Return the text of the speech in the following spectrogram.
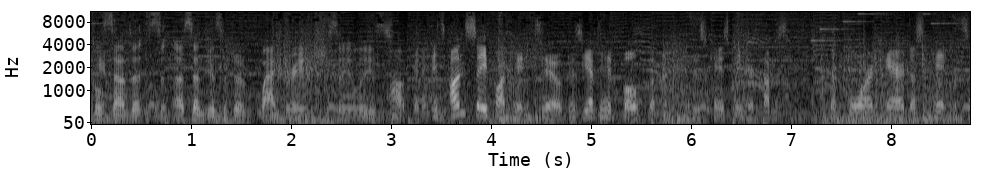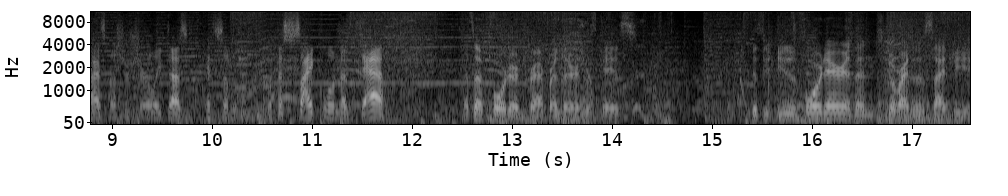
tilt sounds uh, sends you in such a whack range, to say the least. oh goodness, it's unsafe on hit too, because you have to hit both of them in this case. But here comes the forward air, doesn't hit, but side special surely does. Hits him with the cyclone of death. That's a forward air trap right there in this case. Because you do the forward air and then just go right into the side B.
